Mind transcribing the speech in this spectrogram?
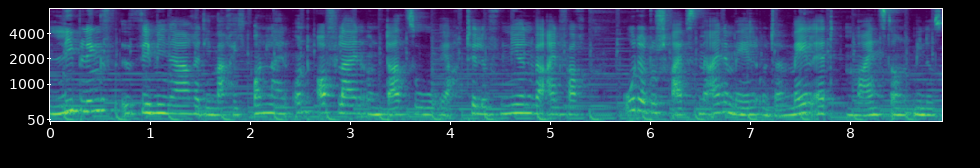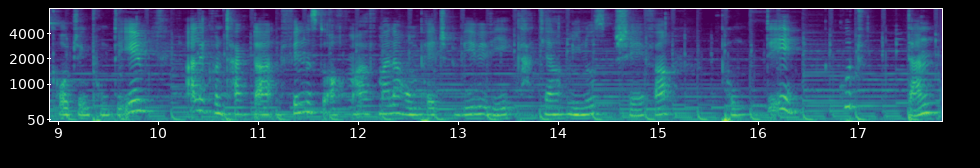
Lieblingsseminare, die mache ich online und offline und dazu ja, telefonieren wir einfach oder du schreibst mir eine Mail unter mail at mindstone-coaching.de. Alle Kontaktdaten findest du auch auf meiner Homepage www.katja-schäfer.de. Gut, dann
